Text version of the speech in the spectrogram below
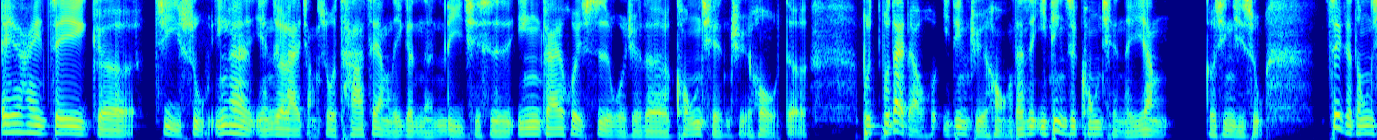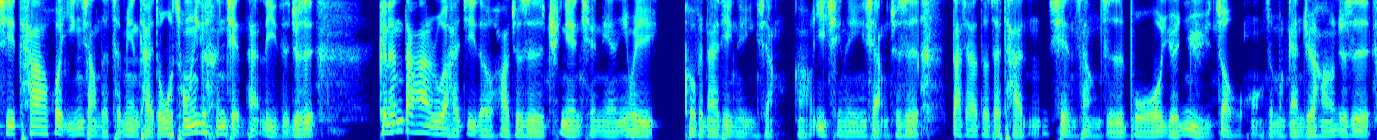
AI 这一个技术，应该严格来讲说，它这样的一个能力，其实应该会是我觉得空前绝后的，不不代表一定绝后，但是一定是空前的一样革新技术。这个东西它会影响的层面太多。我从一个很简单的例子，就是可能大家如果还记得的话，就是去年前年因为。COVID-19 的影响啊，疫情的影响，就是大家都在谈线上直播、元宇宙，怎么感觉好像就是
